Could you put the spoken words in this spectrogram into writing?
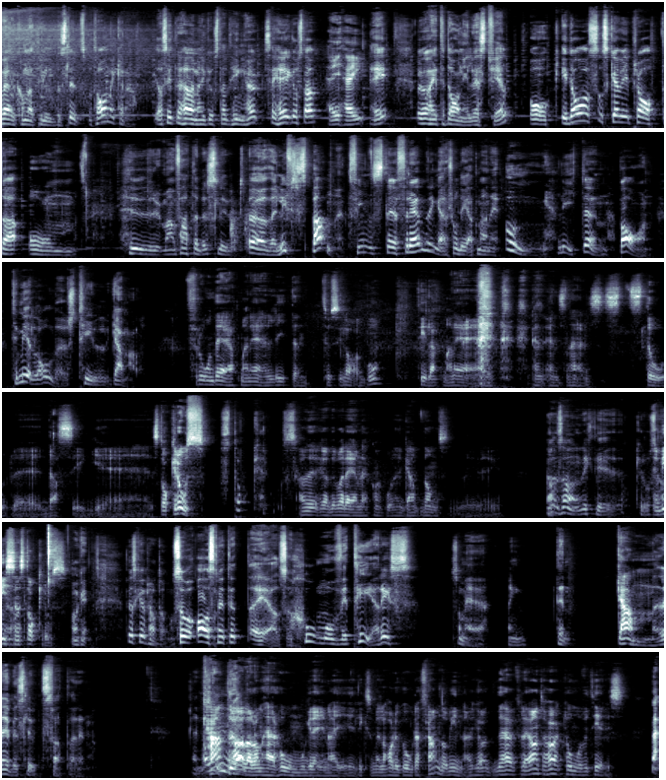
Och välkomna till Beslutsbotanikerna. Jag sitter här med Gustav Tinghög. Säg hej Gustav. Hej, hej. Hej. Och jag heter Daniel Westfjell. Och idag så ska vi prata om hur man fattar beslut över livsspannet. Finns det förändringar från det att man är ung, liten, barn, till medelålders, till gammal? Från det att man är en liten tussilago till att man är en, en, en sån här stor, eh, dassig eh, stockros. Stockros. Ja det, ja, det var det enda jag kom på. En, gam, de, eh, En sån riktig kros. en vissen stockros. Okej, det ska vi prata om. Så avsnittet är alltså Homo veteris, som är den, den gamle beslutsfattaren. En Kan du alla de här homogrejerna, i, liksom, eller har du googlat fram dem innan? Jag, det här, för det har jag inte hört homo veteris. Nej,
